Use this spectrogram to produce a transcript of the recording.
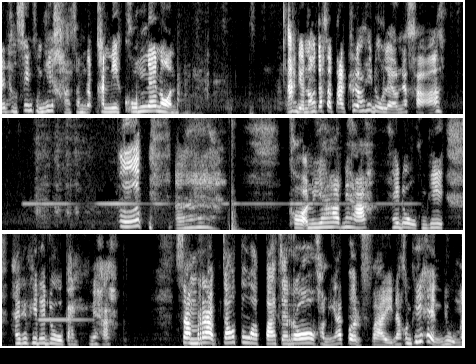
ดๆทั้งสิ้นคุณพี่ค่ะสำหรับคันนี้คุ้มแน่นอน อะเดี๋ยวน้องจะสตาร์ทเครื่องให้ดูแล้วนะคะอึ๊บอ่าขออนุญาตนะคะให้ดูคุณพี่ให้พี่ๆได้ดูกันนะคะสำหรับเจ้าตัวปาเจโร่ขออนุญาตเปิดไฟนะคุณพี่เห็นอยู่ไหม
